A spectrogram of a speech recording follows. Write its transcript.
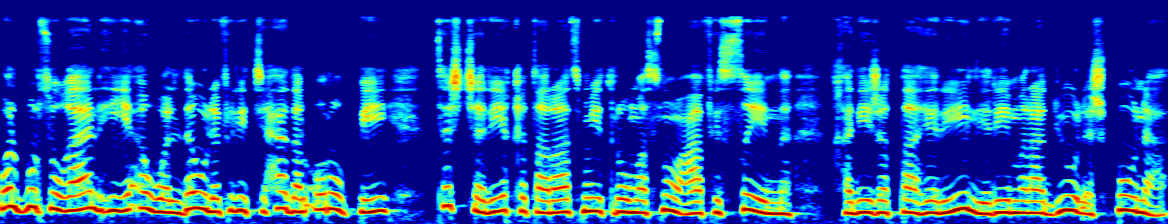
والبرتغال هي أول دولة في الاتحاد الأوروبي تشتري قطارات مترو مصنوعة في الصين. خديجة الطاهري لريم راديو لشبونة.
